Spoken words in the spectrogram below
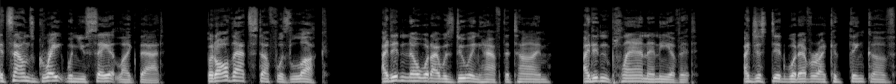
It sounds great when you say it like that, but all that stuff was luck. I didn't know what I was doing half the time. I didn't plan any of it. I just did whatever I could think of,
